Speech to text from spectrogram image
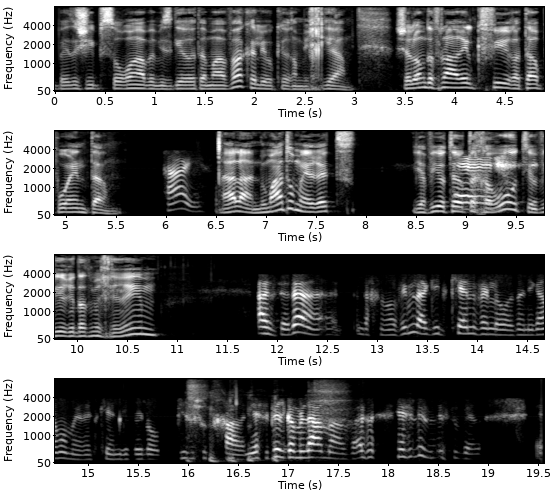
באיזושהי בשורה במסגרת המאבק על יוקר המחיה? שלום דפנה הראל כפיר, אתר פואנטה. היי. אהלן, נו מה את אומרת? יביא יותר אה, תחרות? יביא ירידת מחירים? אז אתה יודע, אנחנו אוהבים להגיד כן ולא, אז אני גם אומרת כן ולא, ברשותך. אני אסביר גם למה, אבל יש לזה הסבר. Uh,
